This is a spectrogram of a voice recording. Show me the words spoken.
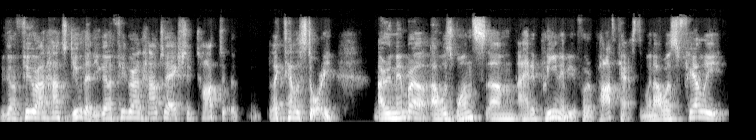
You're going to figure out how to do that. You're going to figure out how to actually talk to, like, tell a story. I remember I was once um, I had a pre-interview for a podcast when I was fairly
